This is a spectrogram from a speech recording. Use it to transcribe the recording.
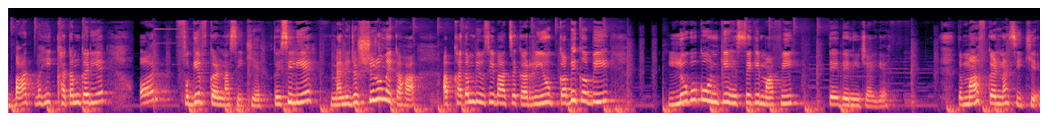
बात वहीं ख़त्म करिए और फगिव करना सीखिए। तो इसीलिए मैंने जो शुरू में कहा, अब ख़त्म भी उसी बात से कर रही हूँ। कभी कभी लोगों को उनके हिस्से की माफ़ी दे देनी चाहिए। तो माफ़ करना सीखिए।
